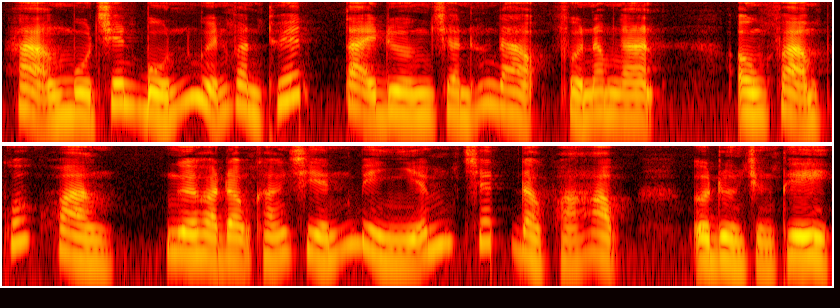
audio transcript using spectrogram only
hạng 1 trên 4 Nguyễn Văn Thuyết tại đường Trần Hưng Đạo, phường Nam Ngạn, ông Phạm Quốc Hoàng, người hoạt động kháng chiến bị nhiễm chất độc hóa học ở đường Trường Thi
